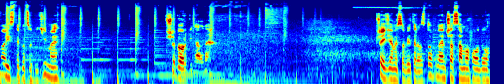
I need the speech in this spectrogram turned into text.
No i z tego co widzimy, szyby oryginalne. Przejdziemy sobie teraz do wnętrza samochodu.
